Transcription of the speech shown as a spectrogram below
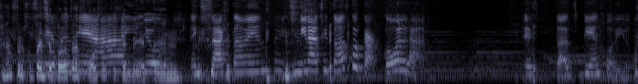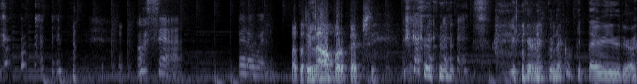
"Ay, Ah, preocúpense por otras cosas que se RNA", y yo, meten. Exactamente. Mira, si tomas Coca-Cola, estás bien jodido. o sea, pero bueno. Patrocinado por Pepsi. Uy, qué rico una coquita de vidrio.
